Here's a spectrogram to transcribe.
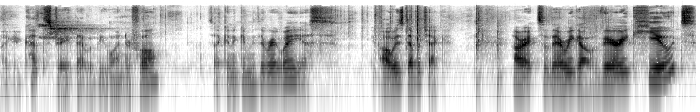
if I could cut straight, that would be wonderful. Is that going to give me the right way? Yes. Always double check. All right, so there we go. Very cute.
